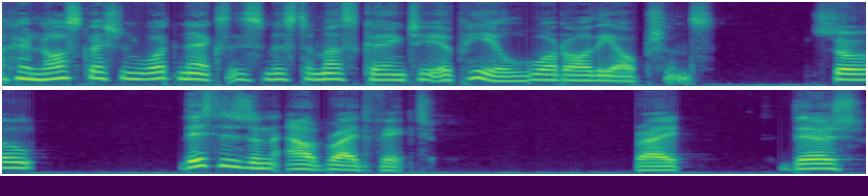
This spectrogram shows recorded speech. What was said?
Okay, last question. What next? Is Mr. Musk going to appeal? What are the options? So, this is an outright victory, right? There's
